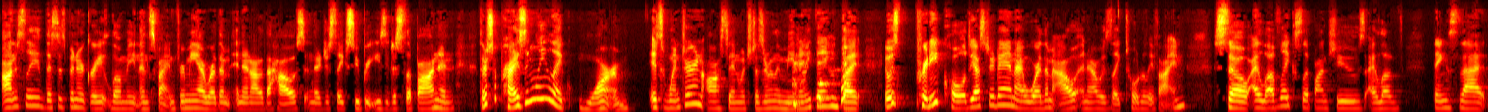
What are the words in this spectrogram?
honestly, this has been a great low maintenance find for me. I wear them in and out of the house, and they're just like super easy to slip on, and they're surprisingly like warm. It's winter in Austin, which doesn't really mean anything, but it was pretty cold yesterday, and I wore them out, and I was like totally fine. So I love like slip on shoes. I love things that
